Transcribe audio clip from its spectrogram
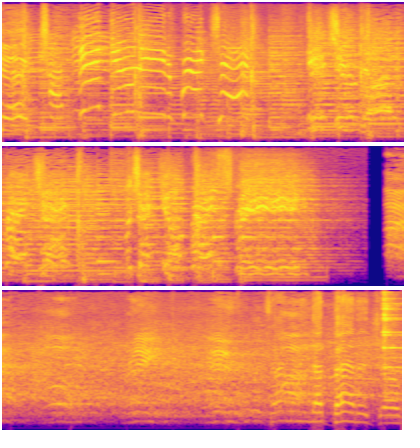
your brakes? I think you need a brake check. Did you know the brake check will check your brakes free? Five, four, three, two, examining that bandage of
